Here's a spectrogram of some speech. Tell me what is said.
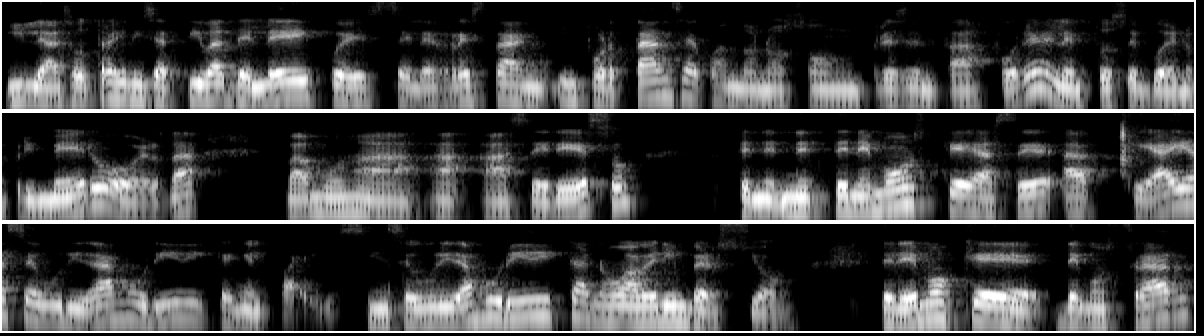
y las otras iniciativas de ley pues se le restan importancia cuando no son presentadas por él. Entonces, bueno, primero, ¿verdad? Vamos a, hacer eso. tenemos que hacer que haya seguridad jurídica en el país. Sin seguridad jurídica no va a haber inversión. Tenemos que demostrar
